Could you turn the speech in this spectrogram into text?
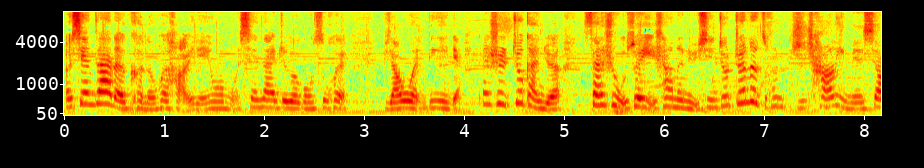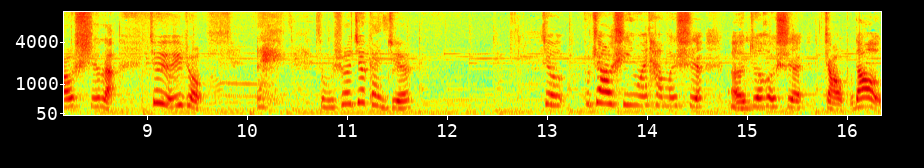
呃现在的可能会好一点，因为我们现在这个公司会比较稳定一点。但是就感觉三十五岁以上的女性就真的从职场里面消失了，就有一种，哎，怎么说，就感觉。就不知道是因为他们是呃最后是找不到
